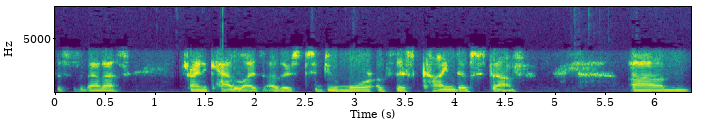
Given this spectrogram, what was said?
This is about us trying to catalyze others to do more of this kind of stuff. Um,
